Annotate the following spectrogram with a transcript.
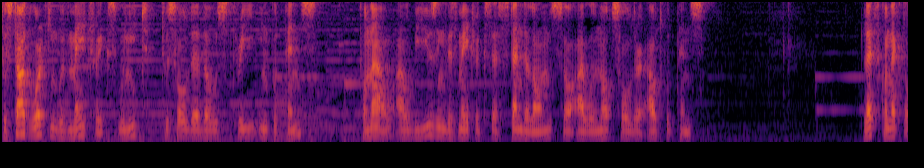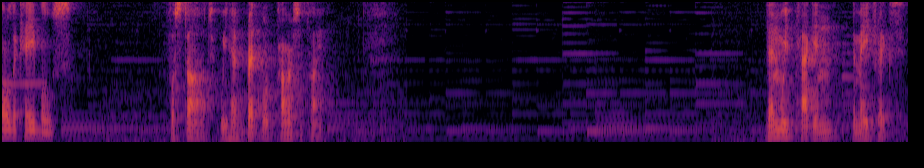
To start working with matrix we need to solder those three input pins. For now I will be using this matrix as standalone so I will not solder output pins. Let's connect all the cables. For start we have breadboard power supply. Then we plug in the matrix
